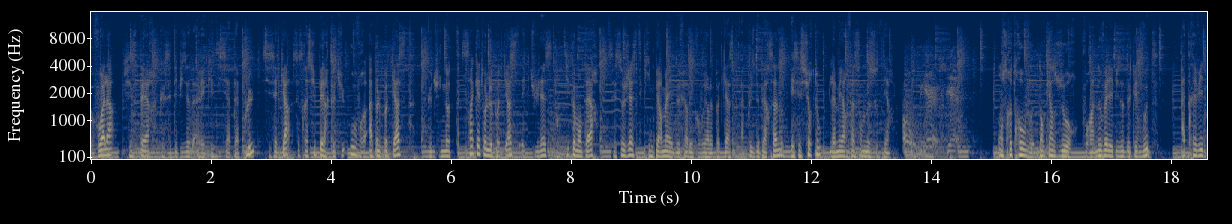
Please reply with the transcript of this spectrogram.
Voilà, j'espère que cet épisode avec Laetitia t'a plu. Si c'est le cas, ce serait super que tu ouvres Apple Podcast, que tu notes 5 étoiles le podcast et que tu laisses un petit commentaire. C'est ce geste qui me permet de faire découvrir le podcast à plus de personnes et c'est surtout la meilleure façon de me soutenir. On se retrouve dans 15 jours pour un nouvel épisode de de voûte. À très vite.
